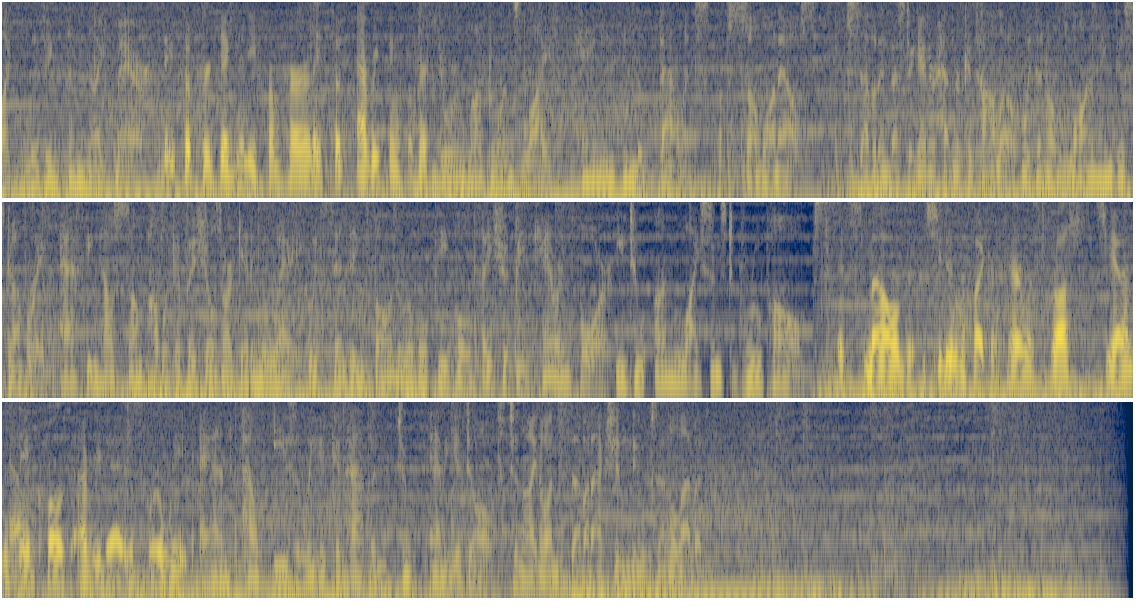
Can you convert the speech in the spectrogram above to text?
like living a nightmare. They took her dignity from her. They took everything from her. Your loved one's life hanging in the balance of someone else. 7 investigator Heather Catallo with an alarming discovery, asking how some public officials are getting away with sending vulnerable people they should be caring for into unlicensed group homes. It smelled. She didn't look like her hair was brushed. She had on the same clothes every day. It was for a week. And how easily it can happen to any adult. Tonight on 7 Action News at 11.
